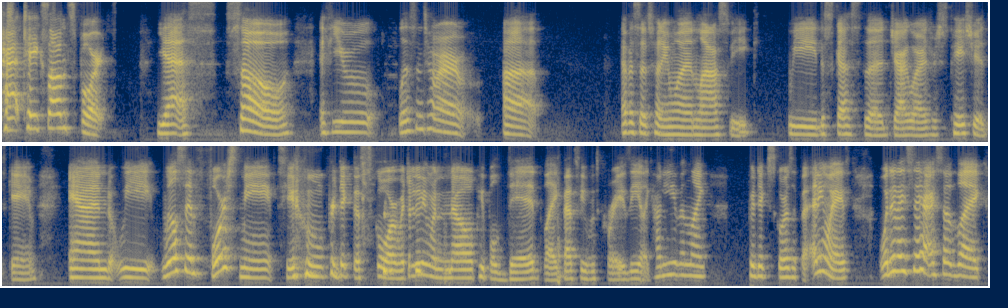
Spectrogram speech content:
Cat takes on sports. Yes. So if you listen to our uh, episode 21 last week, we discussed the Jaguars versus Patriots game. And we Wilson forced me to predict a score, which I didn't even know people did. Like that seems crazy. Like, how do you even like predict scores like that? Anyways, what did I say? I said like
